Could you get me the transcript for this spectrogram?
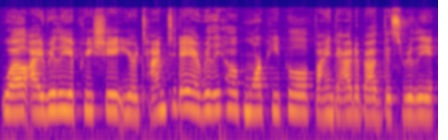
Well, I really appreciate your time today. I really hope more people find out about this really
